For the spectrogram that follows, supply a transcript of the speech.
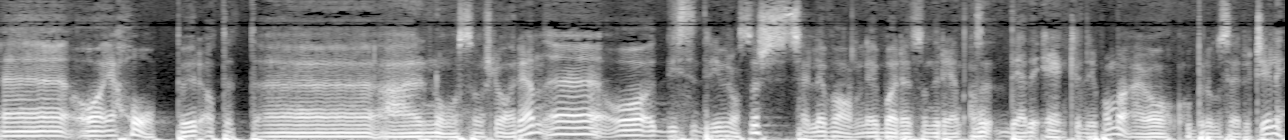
Eh, og jeg håper at dette er noe som slår igjen. Eh, og disse driver også selger vanlig bare sånn ren Altså Det de egentlig driver på med, er jo å produsere chili.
